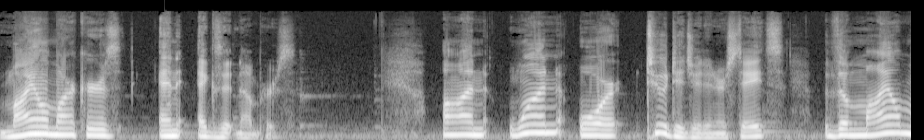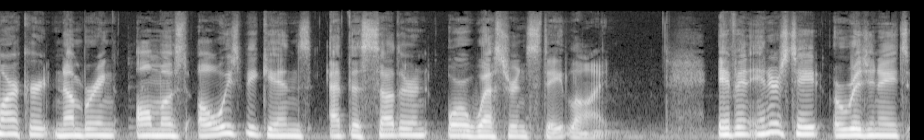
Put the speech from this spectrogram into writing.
Mile markers, and exit numbers. On one or two digit interstates, the mile marker numbering almost always begins at the southern or western state line. If an interstate originates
